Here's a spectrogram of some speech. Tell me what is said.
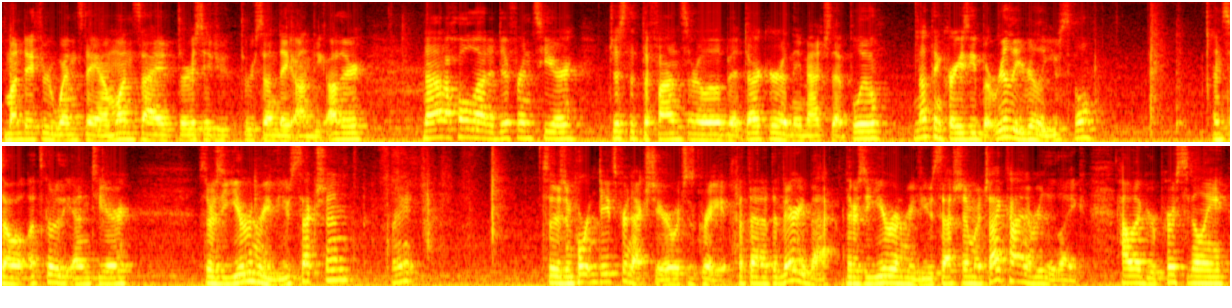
Monday through Wednesday on one side, Thursday through Sunday on the other. Not a whole lot of difference here, just that the fonts are a little bit darker and they match that blue. Nothing crazy, but really, really useful. And so let's go to the end here. So there's a year in review section, right? So there's important dates for next year, which is great. But then at the very back, there's a year in review session, which I kind of really like. How I grew personally,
